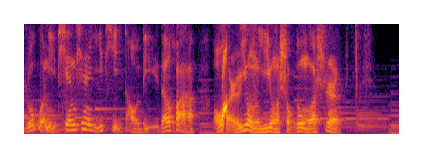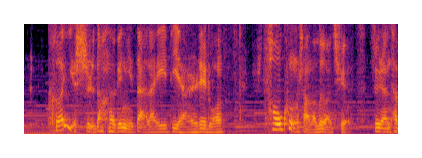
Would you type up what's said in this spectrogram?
如果你天天一替到底的话，偶尔用一用手动模式。可以适当的给你带来一点这种操控上的乐趣，虽然它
